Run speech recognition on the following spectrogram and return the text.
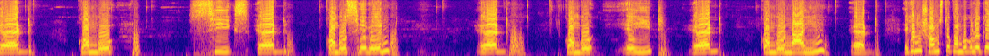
add combo six add combo seven add combo eight add combo nine add এখানে সমস্ত কম্বোগুলোকে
